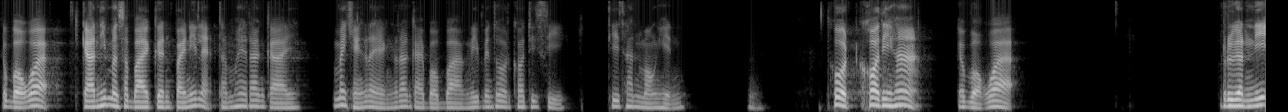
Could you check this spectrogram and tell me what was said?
ก็บอกว่าการที่มันสบายเกินไปนี่แหละทำให้ร่างกายไม่แข็งแรงร่างกายบอบบางนี่เป็นโทษข้อที่4ที่ท่านมองเห็น โทษข้อที่5ก็บอกว่า เรือนนี้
